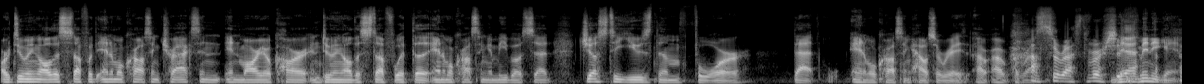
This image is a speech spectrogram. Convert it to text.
are doing all this stuff with Animal Crossing tracks in, in Mario Kart and doing all this stuff with the Animal Crossing amiibo set just to use them for that Animal Crossing House Arrest, uh, uh, House arrest Arrest version. Yeah. mini game.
